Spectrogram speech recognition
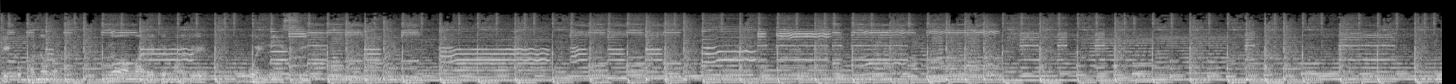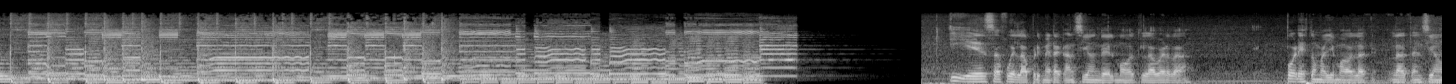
Que como no, no amar este mod es buenísimo. Y esa fue la primera canción del mod, la verdad. Por esto me ha llamado la, la atención.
